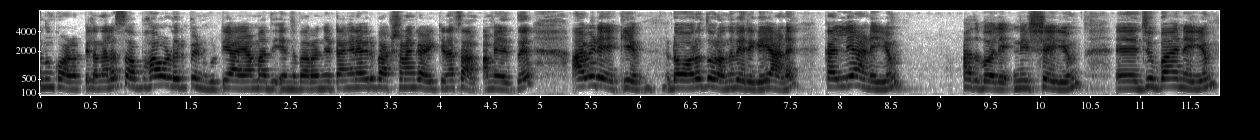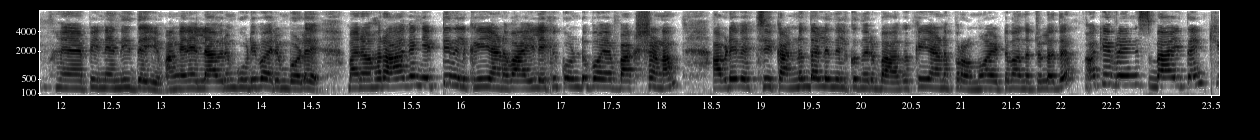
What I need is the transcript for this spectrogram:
ഒന്നും കുഴപ്പമില്ല. നല്ല സ്വഭാവമുള്ള ഒരു പെൺകുട്ടി ആയാൽ മതി എന്ന് പറഞ്ഞിട്ട് അങ്ങനെ ഒരു ഭക്ഷണം കഴിക്കുന്ന സമയത്ത് അവിടേക്ക് ഡോറ് തുറന്ന് വരികയാണ്. കല്യാണിയും അതുപോലെ നിഷയും ജുബാനയും പിന്നെ നിതയും അങ്ങനെ എല്ലാവരും കൂടി വരുമ്പോൾ മനോഹർ ആകെ ഞെട്ടി നിൽക്കുകയാണ്. വായിലേക്ക് കൊണ്ടുപോയ ഭക്ഷണം അവിടെ വെച്ച് കണ്ണും തള്ളി നിൽക്കുന്ന ഒരു ഭാഗമൊക്കെയാണ് പ്രൊമോ ആയിട്ട് വന്നിട്ടുള്ളത്. ഓക്കെ ഫ്രണ്ട്സ് ബൈ താങ്ക്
